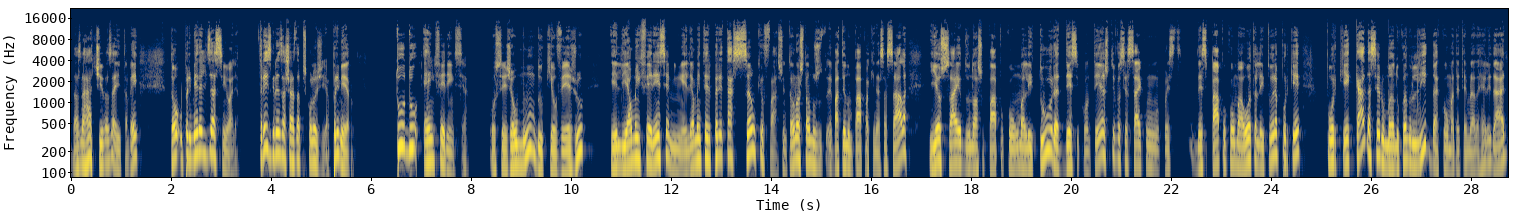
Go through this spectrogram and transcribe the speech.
das narrativas aí, tá bem? Então, o primeiro ele diz assim: olha, três grandes achados da psicologia. O primeiro, tudo é inferência. Ou seja, o mundo que eu vejo, ele é uma inferência minha, ele é uma interpretação que eu faço. Então, nós estamos batendo um papo aqui nessa sala e eu saio do nosso papo com uma leitura desse contexto e você sai com, com esse, desse papo com uma outra leitura, por quê? Porque cada ser humano, quando lida com uma determinada realidade,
